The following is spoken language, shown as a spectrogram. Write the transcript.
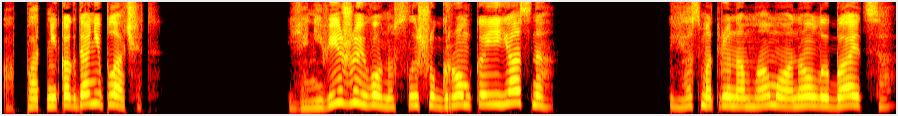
А Пат никогда не плачет. Я не вижу его, но слышу громко и ясно. Я смотрю на маму, она улыбается.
